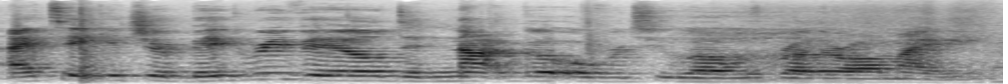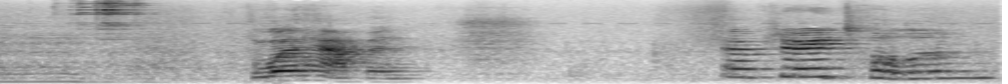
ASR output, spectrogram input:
I take it your big reveal did not go over too well with Brother Almighty. What happened? After I told him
